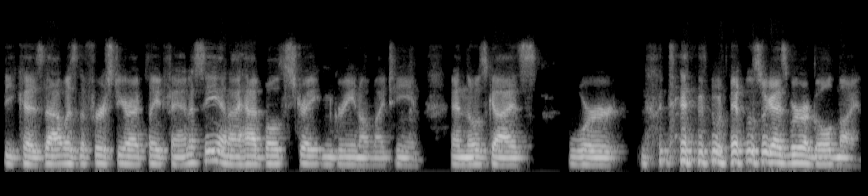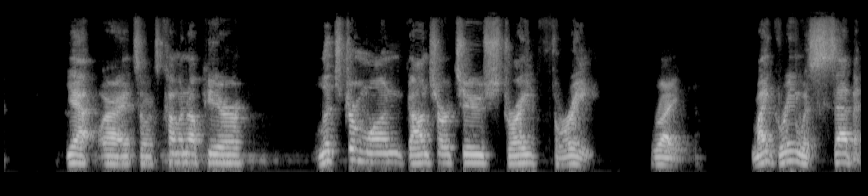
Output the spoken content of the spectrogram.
because that was the first year I played fantasy, and I had both Streit and Green on my team, and those guys were those guys were a gold mine. Yeah, all right. So it's coming up here. Lidstrom 1, Gonchar 2, Streit 3. Right. Mike Green was 7.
